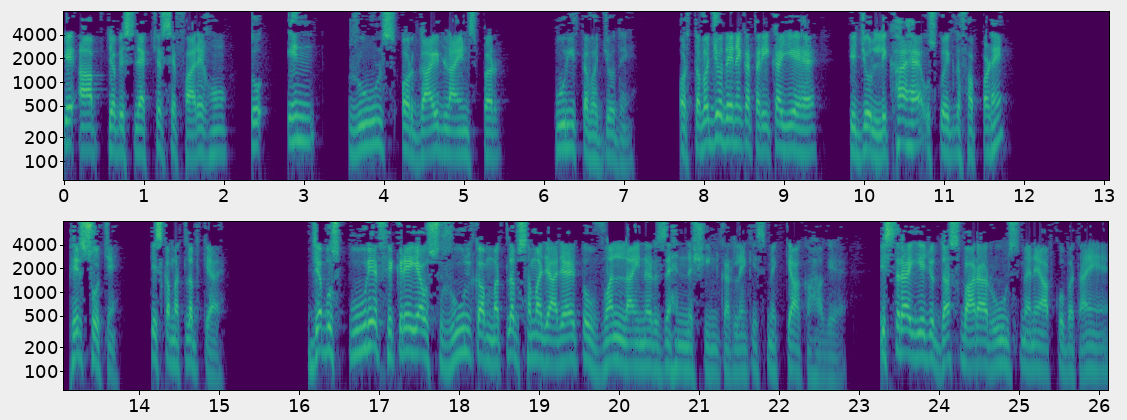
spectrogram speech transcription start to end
کہ آپ جب اس لیکچر سے فارغ ہوں تو ان رولس اور گائیڈ لائنس پر پوری توجہ دیں۔ اور توجہ دینے کا طریقہ یہ ہے کہ جو لکھا ہے اس کو ایک دفعہ پڑھیں، پھر سوچیں کہ اس کا مطلب کیا ہے۔ جب اس پورے فکرے یا اس رول کا مطلب سمجھ آ جائے تو ون لائنر ذہن نشین کر لیں کہ اس میں کیا کہا گیا ہے۔ اس طرح یہ جو دس بارہ رولز میں نے آپ کو بتائے ہیں،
